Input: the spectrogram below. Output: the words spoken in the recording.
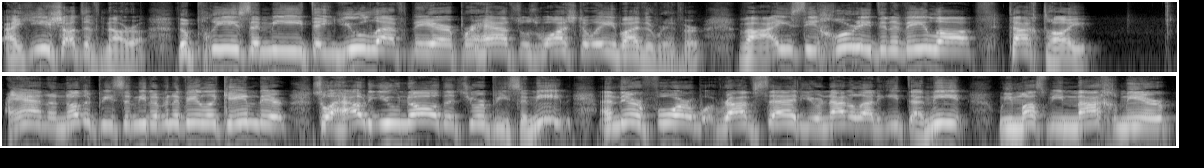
ahi shativ nara. The piece of meat that you left there perhaps was washed away by the river. Va'isi churi dinavela tachtai and another piece of meat of an Avila came there. So how do you know that's your piece of meat? And therefore, Rav said, you're not allowed to eat that meat. We must be machmir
